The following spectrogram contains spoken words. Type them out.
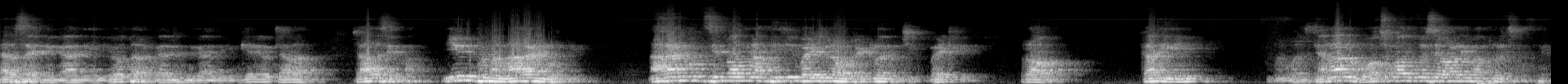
ఎర్ర కానీ యువతరం కలిసింది కానీ ఇంకేవో చాలా చాలా సినిమా ఈవెన్ ఇప్పుడు మన నారాయణమూర్తి. నారాయణమూర్తి సినిమాలు కూడా తీసి ఈజీ బయటికి రావు పెట్లో నుంచి బయటికి రావు. కానీ జనాలు మోసపాలు పోసేవాళ్ళకి మాత్రం వచ్చేస్తాయి.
